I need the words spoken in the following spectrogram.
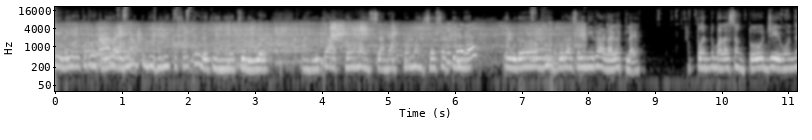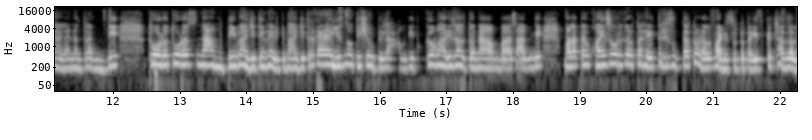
गेलं गेलं की म्हटलं एवढी मोठी कसं ठेवलं तिने चुलीवर? तर आठ नऊ माणसं आणि नऊ माणसांसाठी एवढं भरपूर असा हिने राडा घातलाय. पण तुम्हाला सांगतो जेवण झाल्यानंतर अगदी थोडं थोडंच ना आमटी भाजी ते राहिली होती. भाजी तर काय राहिलीच नव्हती शेवटीला अगदी इतकं भारी झालं ना बस. अगदी मला तर व्हायचं वर करता रे तरी सुद्धा तोंडाला पाणी सुटत आहे इतकं छान झालं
